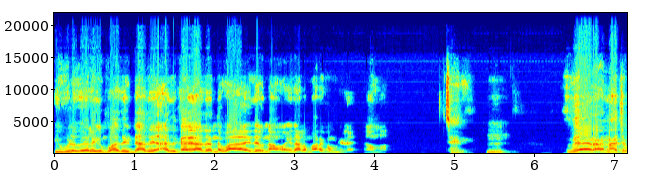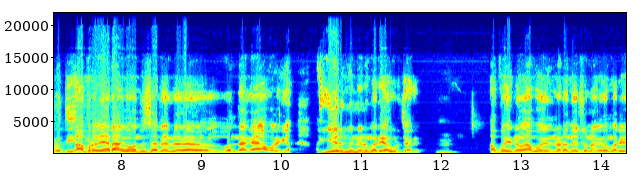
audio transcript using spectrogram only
இவ்வளோ வேலையும் பார்த்துக்கிட்டு அது அதுக்காக அது அந்த வா- இதை நான் என்னால் மறக்க முடியல. ஆமாம் சரி. ம். வேற அண்ணாச்சை பத்தி அப்புறம் நேரம் அங்கே வந்து சார் வந்தாங்க. அவருக்கு நின்று மரியாதை கொடுத்தாரு. ம், அப்போ என்னவோ அப்போ நடந்து சொன்னாங்க. இந்த மாதிரி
